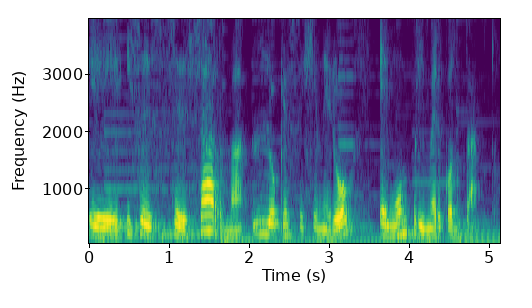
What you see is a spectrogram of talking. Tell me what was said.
eh, y se, se desarma lo que se generó en un primer contacto,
